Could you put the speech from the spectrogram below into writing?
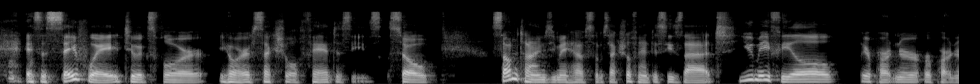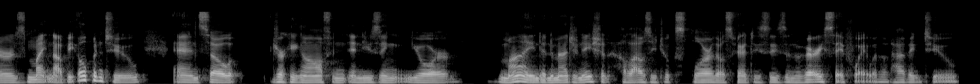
it's a safe way to explore your sexual fantasies. So sometimes you may have some sexual fantasies that you may feel your partner or partners might not be open to. And so jerking off and, and using your mind and imagination allows you to explore those fantasies in a very safe way without having to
